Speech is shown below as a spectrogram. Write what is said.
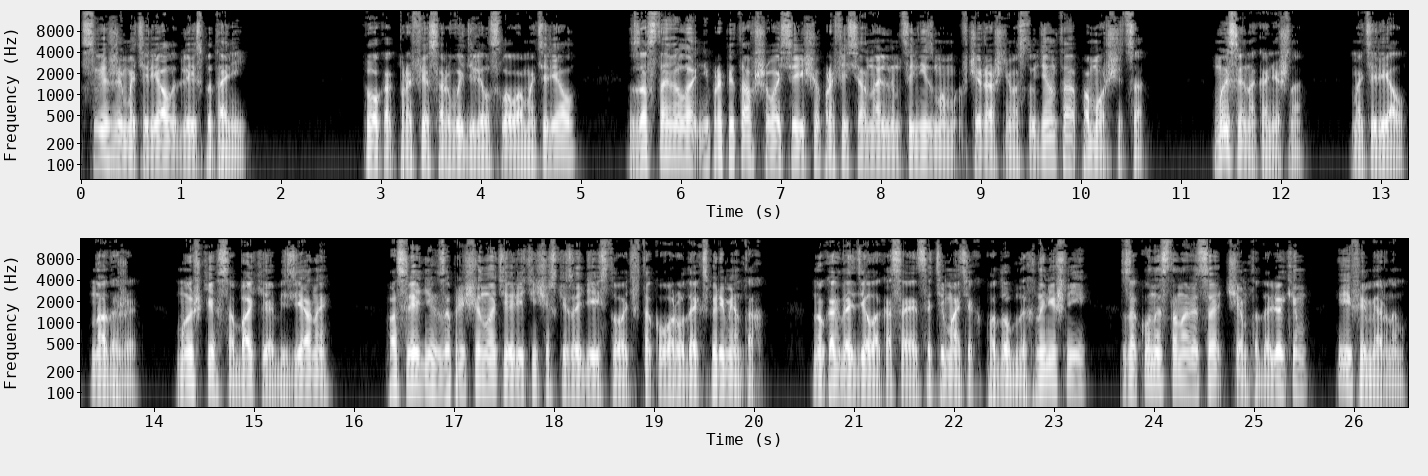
свежий материал для испытаний. То, как профессор выделил слово «материал», заставило не пропитавшегося еще профессиональным цинизмом вчерашнего студента поморщиться. Мысленно, конечно. Материал, надо же. Мышки, собаки, обезьяны. Последних запрещено теоретически задействовать в такого рода экспериментах. Но когда дело касается тематик, подобных нынешней, законы становятся чем-то далеким и эфемерным.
